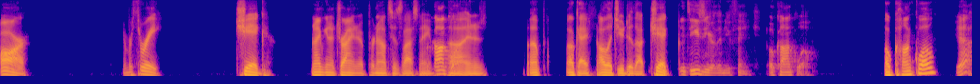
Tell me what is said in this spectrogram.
are number three, Chig. I'm not even gonna try and pronounce his last name. Uh, and his, um, okay, I'll let you do that. Chig It's easier than you think. Okonkwo. Okonkwo. Yeah.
